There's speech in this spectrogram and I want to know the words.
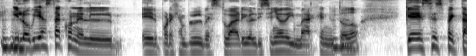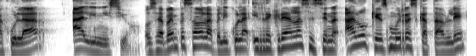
Y lo vi hasta con el, el, por ejemplo, el vestuario, el diseño de imagen y todo, que es espectacular al inicio. O sea, va empezando la película y recrean las escenas, algo que es muy rescatable.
